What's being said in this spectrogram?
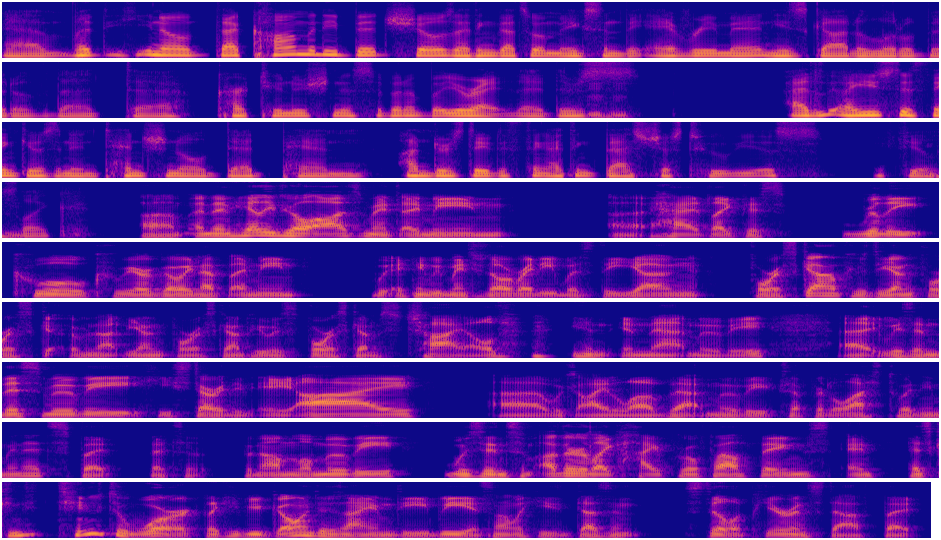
uh, but you know that comedy bit shows. I think that's what makes him the everyman. He's got a little bit of that uh, cartoonishness about him. But you're right. There's. I, I used to think it was an intentional deadpan, understated thing. I think that's just who he is. It feels Mhm. like. Um, and then Haley Joel Osment, I mean, uh, had like this really cool career going up. I mean, I think we mentioned already was the young Forrest Gump. He was the young Forrest, or not young Forrest Gump. He was Forrest Gump's child in in that movie. Uh, he was in this movie. He starred in AI, uh, which I love that movie, except for the last twenty minutes. But that's a phenomenal movie. Was in some other like high profile things and has continued to work. Like if you go into his IMDb, it's not like he doesn't still appear in stuff, but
